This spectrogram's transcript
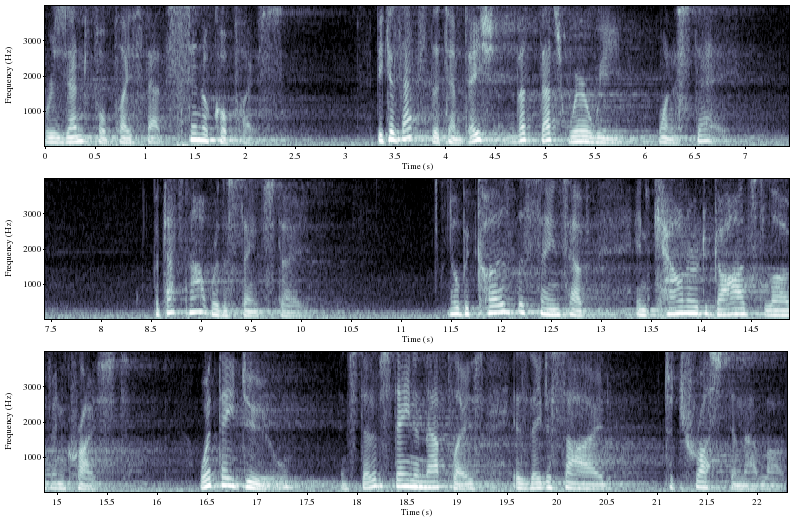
resentful place, that cynical place. Because that's the temptation. That, that's where we want to stay. But that's not where the saints stay. No, because the saints have encountered God's love in Christ what they do, instead of staying in that place, is they decide to trust in that love.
